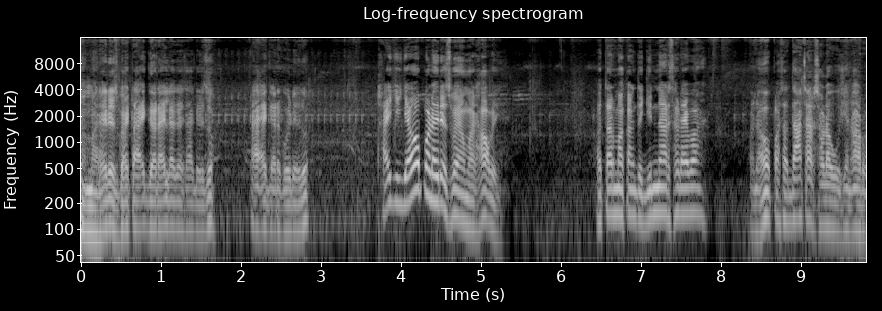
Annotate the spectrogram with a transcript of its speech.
અમારા હરેશભાઈ ટાઈગર આવેલા જાય છે આગળ, જો. ટાઈગર કોડે જો. થાકી જાઓ પણ હરેશભાઈ અમારે હવે અત્યારમાં કારણ કે ગિરનાર ચડાવ્યા અને હવે પાછા દાતાર ચડાવવું છે નારો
